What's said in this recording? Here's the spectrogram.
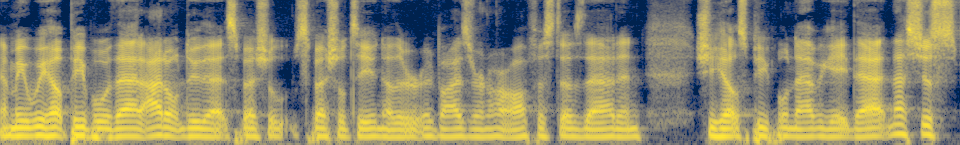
I mean, we help people with that. I don't do that special specialty. Another advisor in our office does that, and she helps people navigate that. And that's just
